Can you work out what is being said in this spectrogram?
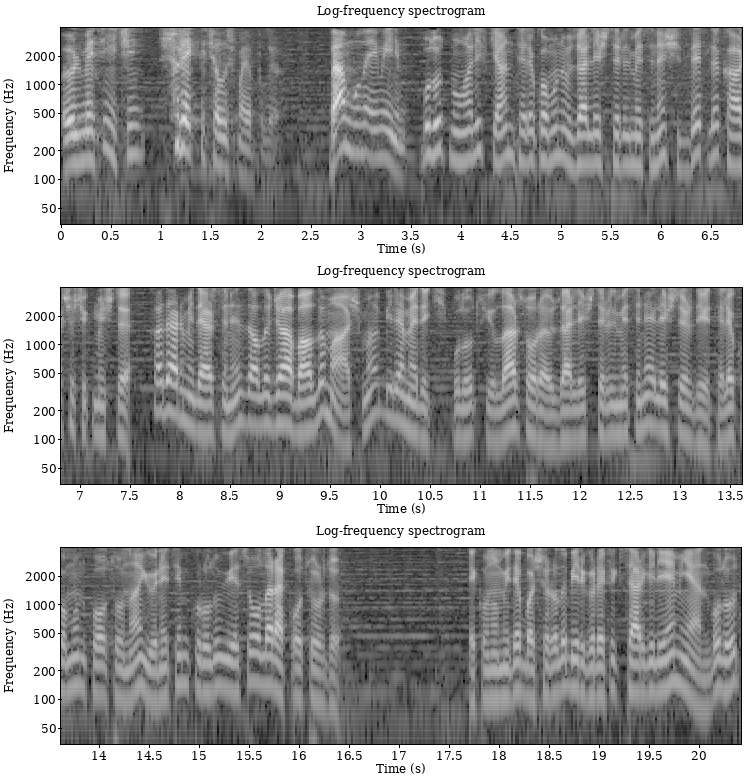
ölmesi için sürekli çalışma yapılıyor. Ben buna eminim. Bulut muhalifken Telekom'un özelleştirilmesine şiddetle karşı çıkmıştı. Kader mi dersiniz, alacağı ballı maaş mı bilemedik. Bulut yıllar sonra özelleştirilmesini eleştirdiği Telekom'un koltuğuna yönetim kurulu üyesi olarak oturdu. Ekonomide başarılı bir grafik sergileyemeyen Bulut,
